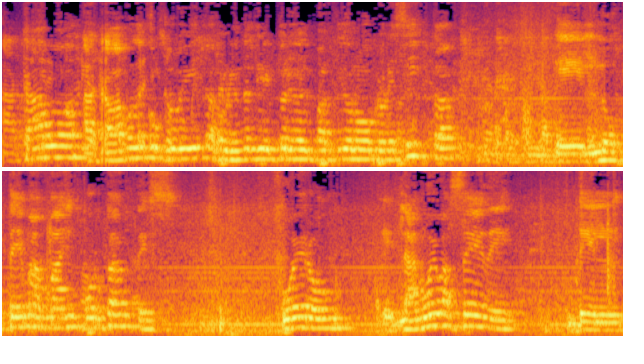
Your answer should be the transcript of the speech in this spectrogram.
Acabo, acabamos de concluir la reunión del directorio del Partido Nuevo Progresista. Eh, los temas más importantes fueron eh, la nueva sede del,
